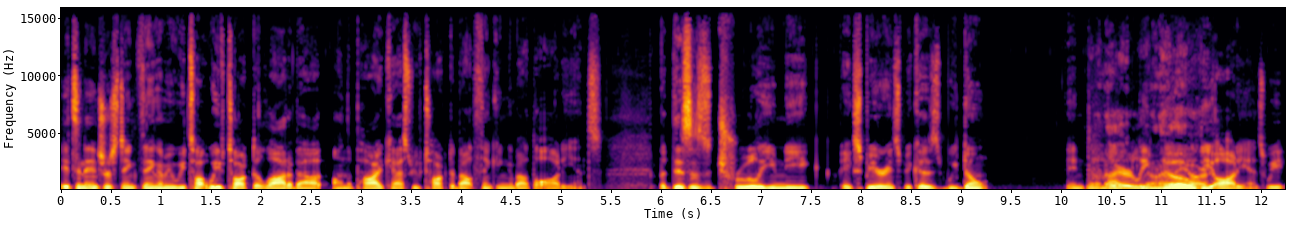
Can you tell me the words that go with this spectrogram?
It's an interesting thing. I mean, we talk we've talked a lot about on the podcast. We've talked about thinking about the audience, but this is a truly unique experience because we don't know- entirely don't know know, the audience. We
